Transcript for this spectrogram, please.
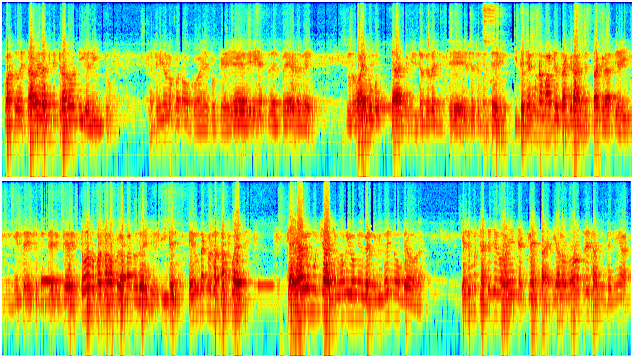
Cuando estaba el administrador Miguelito, así yo lo conozco a él, porque ella es dirigente del PRD, duró ahí como 10 años ministrando el- eh, ese cementerio. Y tenían una mafia tan grande, tan grande ahí, en ese cementerio, que todo pasaba por la mano de ellos. Y era una cosa tan fuerte, que allá había un muchacho, un amigo mío que me olvidó el nombre ahora, que ese muchacho llegó ahí en chancleta y a los dos o tres años tenía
